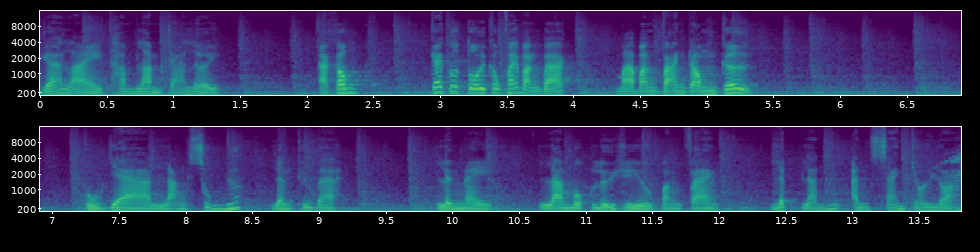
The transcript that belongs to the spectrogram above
Gã lại tham lam trả lời. À không, cái của tôi không phải bằng bạc, mà bằng vàng ròng cơ. Cụ già lặn xuống nước lần thứ ba. Lần này là một lưỡi rìu bằng vàng, lấp lánh ánh sáng chói lóa.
